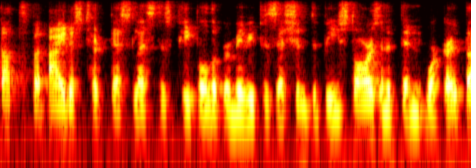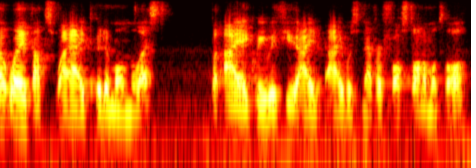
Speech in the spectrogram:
That's but I just took this list as people that were maybe positioned to be stars and it didn't work out that way. That's why I put him on the list. But I agree with you. I, I was never fussed on him at all.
